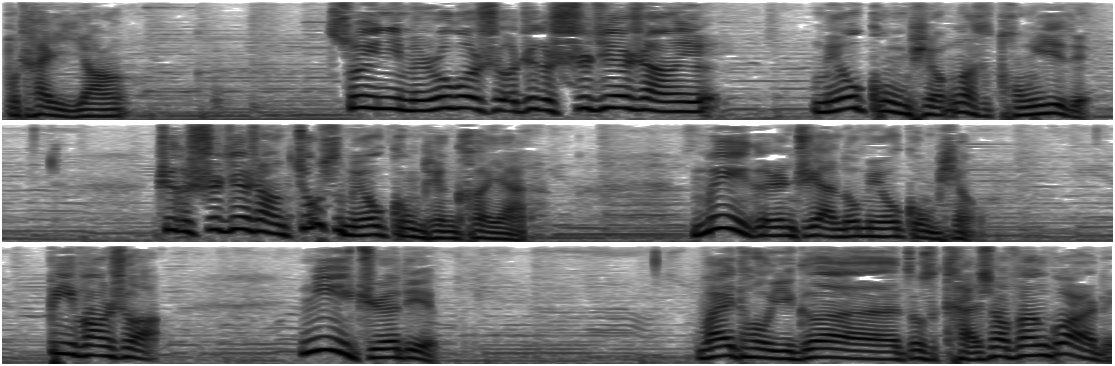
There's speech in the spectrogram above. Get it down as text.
不太一样。所以你们如果说这个世界上没有公平，我是同意的。这个世界上就是没有公平可言。每个人之间都没有公平。比方说，你觉得外头一个就是开小饭馆的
